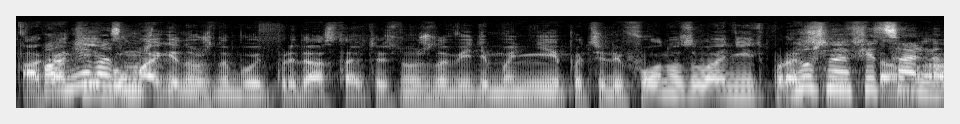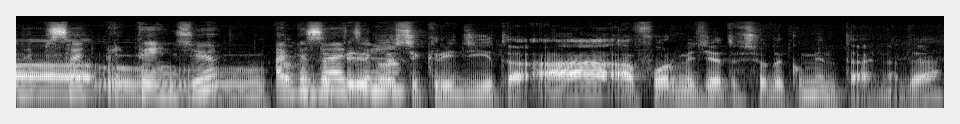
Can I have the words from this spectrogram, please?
А Вполне какие возможно- бумаги нужно будет предоставить? То есть нужно, видимо, не по телефону звонить, просить, Нужно официально там, написать о, претензию, обязательно. переносе кредита, а оформить это все документально, да?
